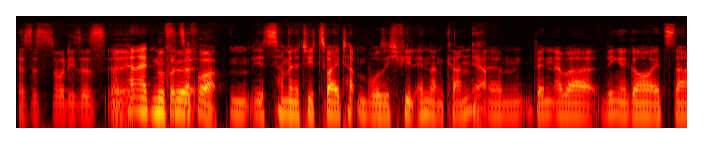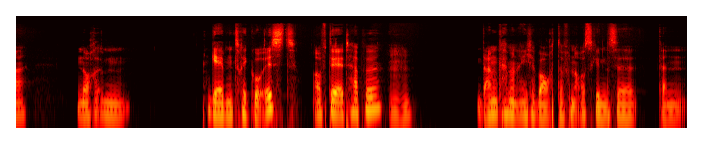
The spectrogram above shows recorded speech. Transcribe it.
Das ist so dieses man äh, kann halt nur kurz für, davor. Jetzt haben wir natürlich zwei Etappen, wo sich viel ändern kann. Ja. Ähm, wenn aber Wingegau jetzt da noch im gelben Trikot ist auf der Etappe, Mhm. dann kann man eigentlich aber auch davon ausgehen, dass er dann.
